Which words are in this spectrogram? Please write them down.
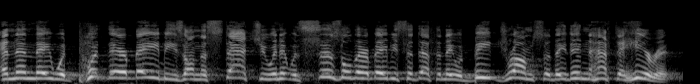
And then they would put their babies on the statue, and it would sizzle their babies to death, and they would beat drums so they didn't have to hear it.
